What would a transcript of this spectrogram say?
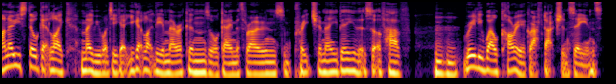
I know you still get like maybe what do you get? You get like the Americans or Game of Thrones and Preacher maybe that sort of have really well choreographed action scenes.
